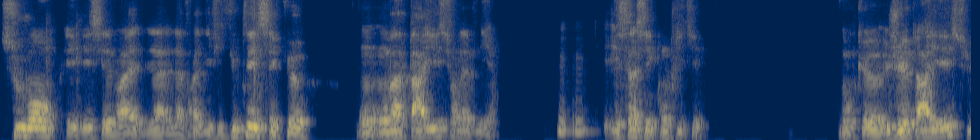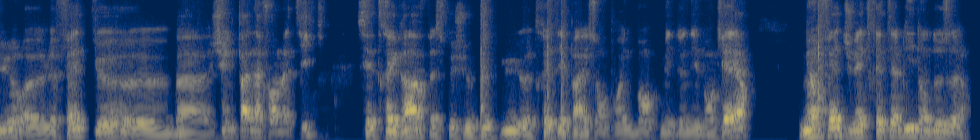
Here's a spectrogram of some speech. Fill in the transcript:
souvent, et, c'est vrai, la, vraie difficulté, c'est que on, va parier sur l'avenir. Et ça, c'est compliqué. Donc, euh, je vais parier sur euh, le fait que euh, bah, j'ai une panne informatique c'est très grave parce que je ne peux plus euh, traiter, par exemple, pour une banque mes données bancaires. Mais en fait, je vais être rétabli dans deux heures.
